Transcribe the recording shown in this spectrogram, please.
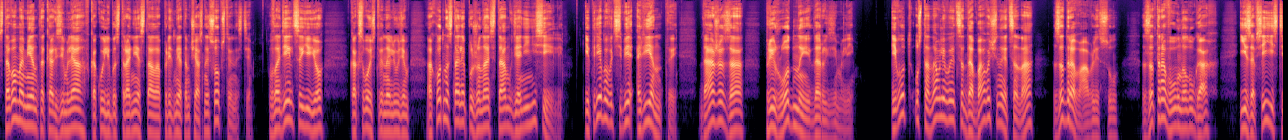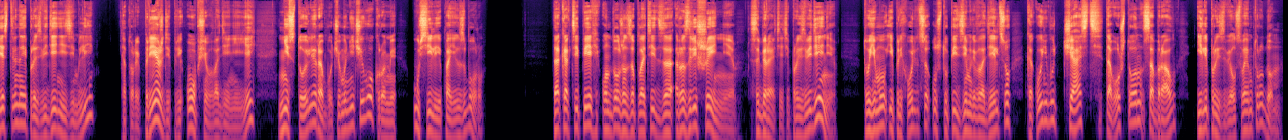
С того момента, как земля в какой-либо стране стала предметом частной собственности, владельцы ее, как свойственно людям, охотно стали пожинать там, где они не сеяли, и требовать себе ренты даже за природные дары земли. И вот устанавливается добавочная цена за дрова в лесу, за траву на лугах и за все естественные произведения земли, которые прежде при общем владении ей не стоили рабочему ничего, кроме усилий по их сбору. Так как теперь он должен заплатить за разрешение собирать эти произведения, то ему и приходится уступить землевладельцу какую-нибудь часть того, что он собрал или произвел своим трудом.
